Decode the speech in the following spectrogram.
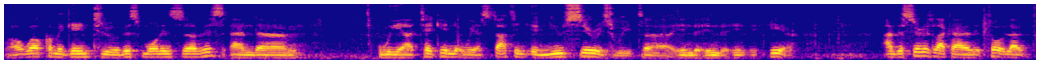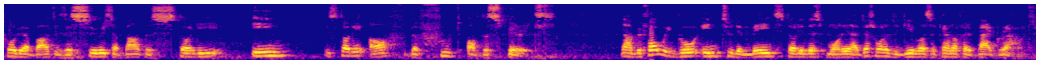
Well, welcome again to this morning's service, and um, we are taking, we are starting a new series with uh, in the in the in, here. And the series, like I told, like told you about, is a series about the study in the study of the fruit of the spirit. Now, before we go into the main study this morning, I just wanted to give us a kind of a background.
